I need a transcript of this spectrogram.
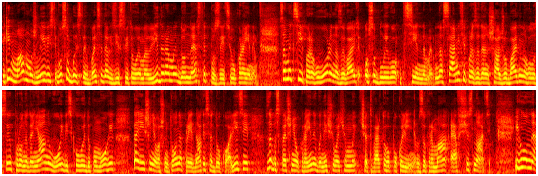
який мав можливість в особистих бесідах зі світовими лідерами донести позицію України. Саме ці переговори називають особливо цінними. На саміті президент США Джо Байден оголосив про надання нової військової допомоги та рішення Вашингтона приєднатися до коаліції забезпечення України винищувачами четвертого покоління, зокрема F-16. І головне,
